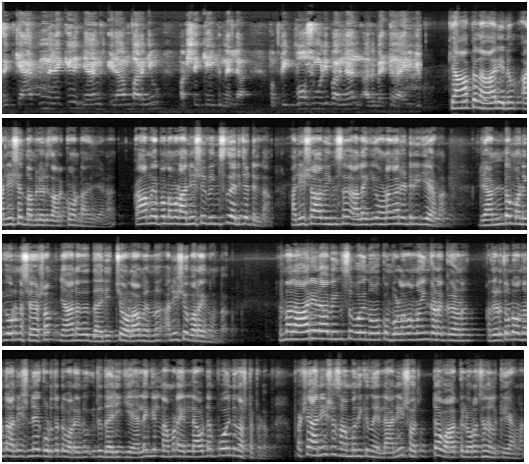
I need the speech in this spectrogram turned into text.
ആസ് എ ക്യാപ്റ്റൻ നിലയ്ക്ക് ഞാൻ ഇടാൻ പറഞ്ഞു പക്ഷെ കേൾക്കുന്നില്ല. അപ്പൊ ബിഗ് ബോസും കൂടി പറഞ്ഞാൽ അത് ബെറ്റർ ആയിരിക്കും. ക്യാപ്റ്റൻ ആര്യനും അനീഷും തമ്മിൽ ഒരു തർക്കം ഉണ്ടാവുകയാണ്. കാരണം ഇപ്പം നമ്മുടെ അനീഷ് വിങ്സ് ധരിച്ചിട്ടില്ല. അനീഷ് ആ വിങ്സ് അലക്കി ഉണങ്ങാനിട്ടിരിക്കുകയാണ് രണ്ട് മണിക്കൂറിന് ശേഷം ഞാനത് ധരിച്ചോളാം എന്ന് അനീഷ് പറയുന്നുണ്ട്. എന്നാൽ ആര്യൻ ആ വിങ്സ് പോയി നോക്കുമ്പോൾ അത് ഉണങ്ങി കിടക്കുകയാണ്. അതെടുത്തോണ്ട് വന്നിട്ട് അനീഷിനെ കൊടുത്തിട്ട് പറയുന്നു ഇത് ധരിക്കുക. അല്ലെങ്കിൽ നമ്മുടെ എല്ലാവരുടെയും പോയിന്റ് നഷ്ടപ്പെടും. പക്ഷേ അനീഷ് സമ്മതിക്കുന്നില്ല. അനീഷ് ഒറ്റ വാക്കിൽ ഉറച്ചു നിൽക്കുകയാണ്.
